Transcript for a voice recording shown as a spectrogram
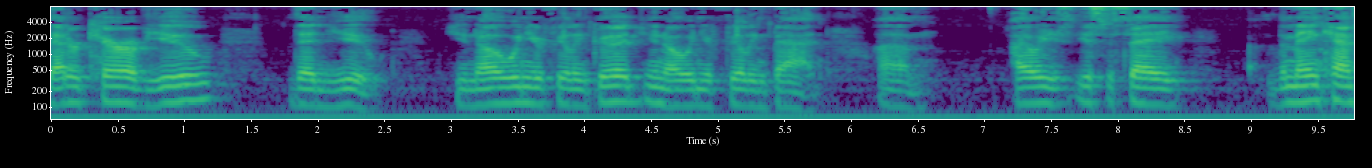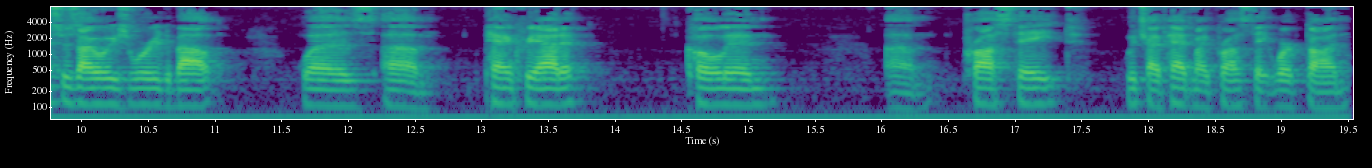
better care of you than you. You know when you're feeling good, you know when you're feeling bad. Um, I always used to say the main cancers I always worried about was um, pancreatic, colon, um, prostate, which I've had my prostate worked on.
